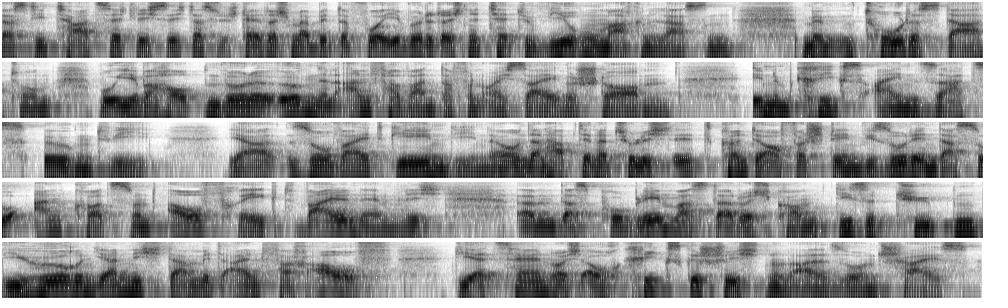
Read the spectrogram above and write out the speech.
dass die tatsächlich sich, das stellt euch mal bitte vor, ihr würdet euch eine Tätowierung machen lassen mit einem Todesdatum, wo ihr behaupten würde, irgendein Anverwandter von euch sei gestorben in einem Kriegseinsatz irgendwie. Ja, so weit gehen die, ne? Und dann habt ihr natürlich, könnt ihr auch verstehen, wieso den das so ankotzt und aufregt, weil nämlich ähm, das Problem, was dadurch kommt, diese Typen, die hören ja nicht damit einfach auf. Die erzählen euch auch Kriegsgeschichten und all so ein Scheiß.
